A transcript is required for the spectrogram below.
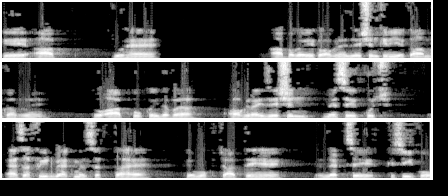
کہ آپ جو ہیں، آپ اگر ایک آرگنائزیشن کے لیے کام کر رہے ہیں تو آپ کو کئی دفعہ آرگنائزیشن میں سے کچھ ایسا فیڈ بیک مل سکتا ہے کہ وہ چاہتے ہیں لیٹ سے کسی کو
